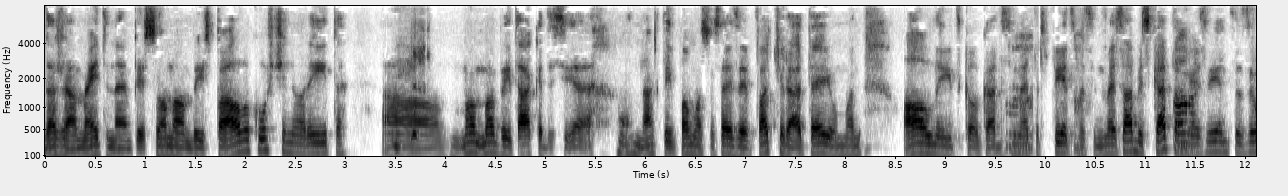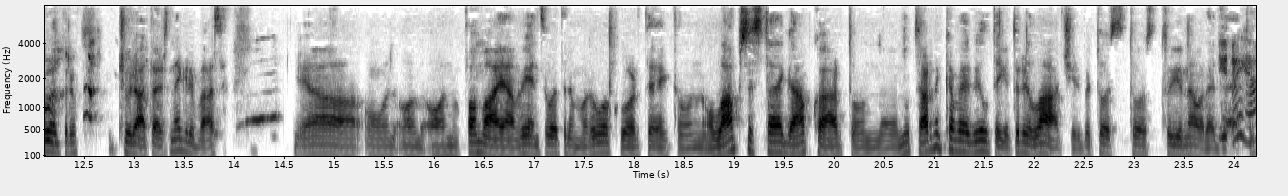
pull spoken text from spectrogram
dažām meitenēm pie somām bija spalva kušķi no rīta. Uh, man, man bija tā, ka es ja, naktī pamosos aizēju pačurāt eju, un man alnīts kaut kādas metrs 15. Mēs abi skatāmies viens uz otru, čurāt vairs negribās. Jā, un, un, un pamājām viens otram ar roku, var teikt, un, un lapsas staigā apkārt, un, nu, carnikavē viltīgi, tur ir lāči, bet tos, tos tu jau nav Jā, redzēti. jā.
